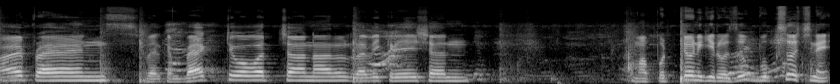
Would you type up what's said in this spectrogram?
Hi friends welcome back to our channel Ravi creation మా పుట్టోనికి ఈరోజు బుక్స్ వచ్చినాయి.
